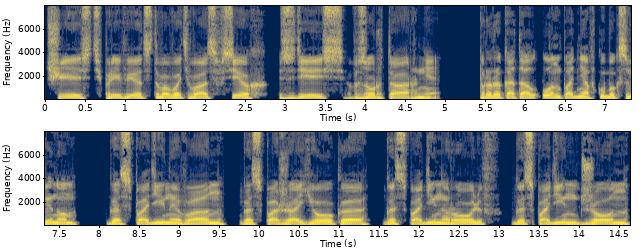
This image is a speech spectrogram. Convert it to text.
честь приветствовать вас всех здесь, в Зуртарне», пророкотал он, подняв кубок с вином. «Господин Иван, госпожа Йока, господин Рольф, господин Джон,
